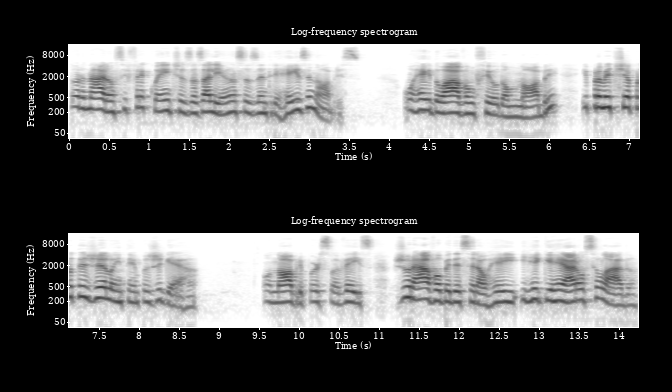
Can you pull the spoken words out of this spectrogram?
tornaram-se frequentes as alianças entre reis e nobres. O rei doava um feudo a um nobre e prometia protegê-lo em tempos de guerra. O nobre, por sua vez, jurava obedecer ao rei e guerrear ao seu lado.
